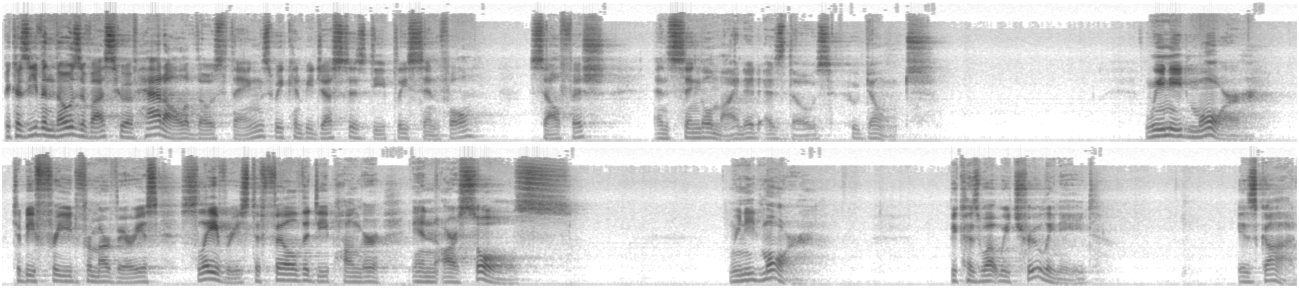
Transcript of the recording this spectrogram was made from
Because even those of us who have had all of those things, we can be just as deeply sinful, selfish, and single minded as those who don't. We need more to be freed from our various slaveries, to fill the deep hunger in our souls. We need more because what we truly need is God.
